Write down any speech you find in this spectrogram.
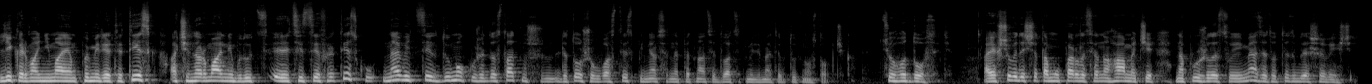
лікар мені має поміряти тиск, а чи нормальні будуть е, ці цифри тиску, навіть цих думок уже достатньо для того, щоб у вас тиск піднявся на 15-20 мм тутного стопчика. Цього досить. А якщо ви десь ще там уперлися ногами чи напружили свої м'язи, то тиск буде ще вищий.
